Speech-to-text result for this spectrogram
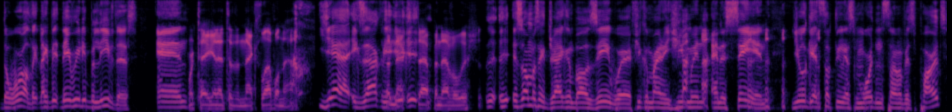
the world. Like, like they, they really believe this. And We're taking it to the next level now. yeah, exactly. the next it- step in evolution. it's almost like Dragon Ball Z, where if you combine a human and a Saiyan, you'll get something that's more than some of its parts.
